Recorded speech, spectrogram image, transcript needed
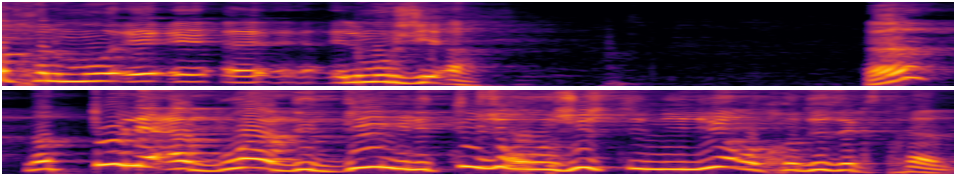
entre le, et, le murji'a. Hein? Dans tous les abois du din, il est toujours au juste milieu entre deux extrêmes.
